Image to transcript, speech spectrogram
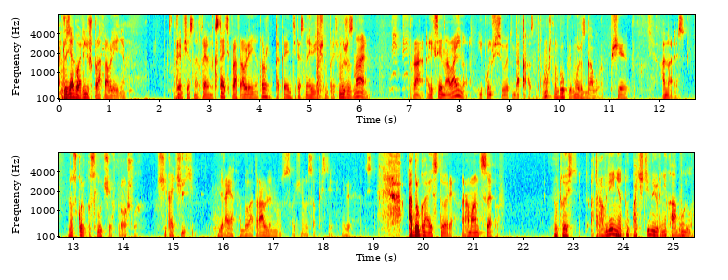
Друзья говорили лишь про отравление. Прям честно, откровенно. Кстати, про отравление тоже такая интересная вещь. Ну, то есть мы же знаем про Алексея Навального, и больше всего это доказано, потому что ну, был прямой разговор, вообще анализ. Но сколько случаев прошлых? Щекочихин, вероятно, был отравлен, но с очень высокой степенью вероятности. А другая история, Роман Цепов. Ну, то есть, отравление, ну, почти наверняка было.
